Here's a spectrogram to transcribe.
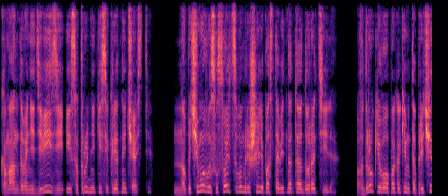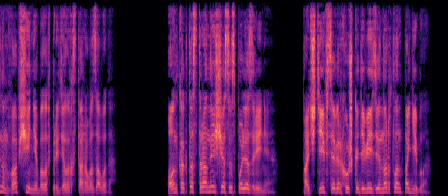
Командование дивизии и сотрудники секретной части. Но почему вы с Усольцевым решили поставить на Теодора Тиля? Вдруг его по каким-то причинам вообще не было в пределах старого завода? Он как-то странно исчез из поля зрения. Почти вся верхушка дивизии Нортланд погибла.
